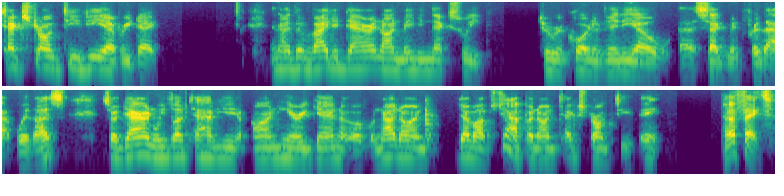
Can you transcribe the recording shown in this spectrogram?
Techstrong TV every day, and I've invited Darren on maybe next week to record a video uh, segment for that with us. So, Darren, we'd love to have you on here again, or not on DevOps Chat, but on Techstrong TV. Perfect.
